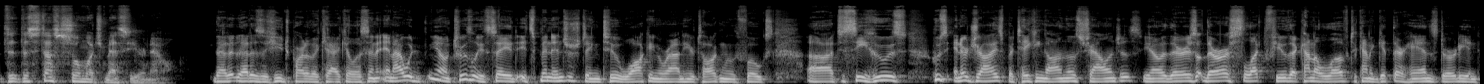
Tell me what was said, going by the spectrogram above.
The, the stuff's so much messier now. That that is a huge part of the calculus, and and I would you know truthfully say it's been interesting too walking around here talking with folks uh, to see who's who's energized by taking on those challenges. You know, there's there are select few that kind of love to kind of get their hands dirty and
